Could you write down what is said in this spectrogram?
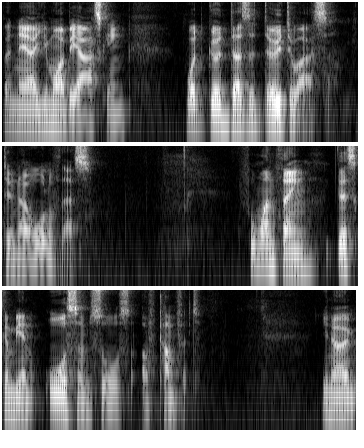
But now you might be asking, what good does it do to us to know all of this? For one thing, this can be an awesome source of comfort. You know,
